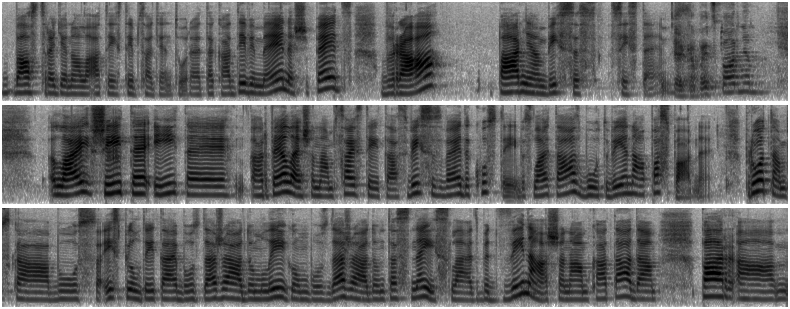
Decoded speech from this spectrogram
valsts reģionālā attīstības aģentūrai. Tā kā divi mēneši pēc VRA pārņem visas sistēmas. Ja, kāpēc pārņem? Lai šī IT ar vēlēšanām saistītās visas veida kustības, lai tās būtu vienā paspārnē. Protams, kā būs izpildītāji, būs dažādi, un līgumi būs dažādi, un tas neizslēdz, bet zināšanām kā tādām par um,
